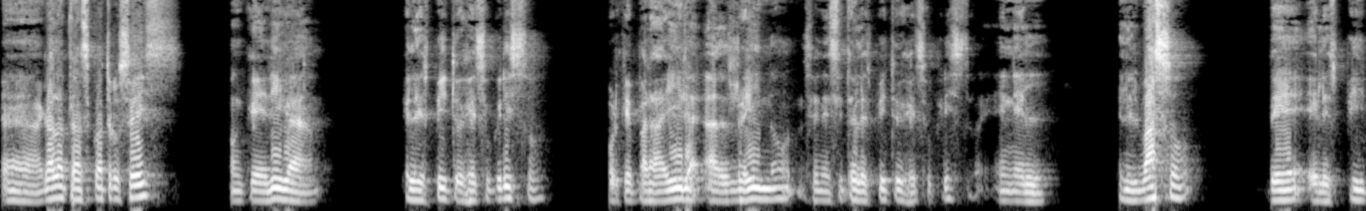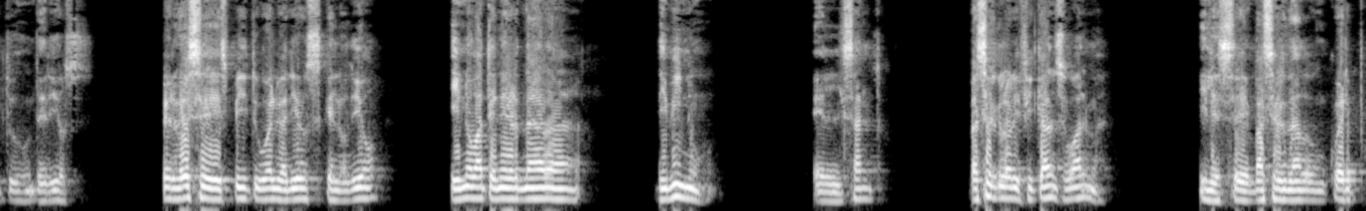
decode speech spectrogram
eh, Gálatas 4:6, aunque diga el Espíritu de Jesucristo, porque para ir al reino se necesita el Espíritu de Jesucristo en el, en el vaso del Espíritu de Dios. Pero ese Espíritu vuelve a Dios que lo dio y no va a tener nada divino el Santo. Va a ser glorificado en su alma y les va a ser dado un cuerpo.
